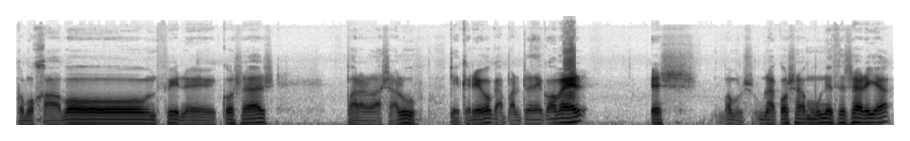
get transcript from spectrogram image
como jabón, en fin, eh, cosas para la salud, que creo que aparte de comer es, vamos, una cosa muy necesaria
